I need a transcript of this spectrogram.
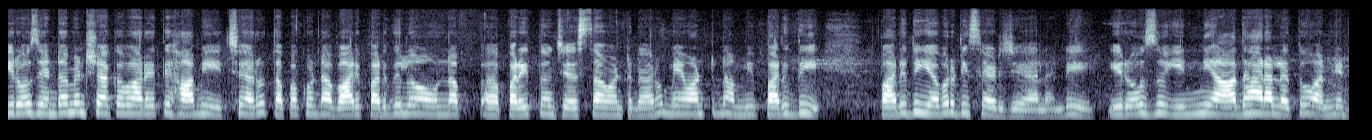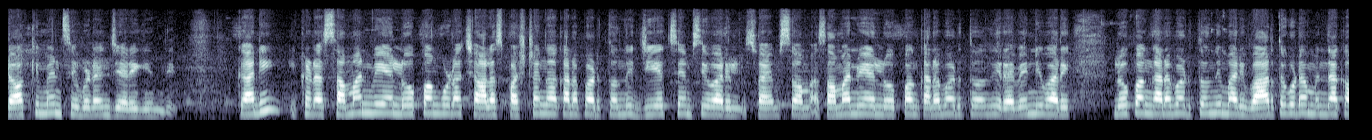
ఈరోజు ఎండోమెంట్ శాఖ వారైతే హామీ ఇచ్చారు తప్పకుండా వారి పరిధిలో ఉన్న ప్రయత్నం చేస్తామంటున్నారు మేము అంటున్నాం మీ పరిధి పరిధి ఎవరు డిసైడ్ చేయాలండి ఈరోజు ఇన్ని ఆధారాలతో అన్ని డాక్యుమెంట్స్ ఇవ్వడం జరిగింది కానీ ఇక్కడ సమన్వయ లోపం కూడా చాలా స్పష్టంగా కనబడుతుంది జిహెచ్ఎంసీ వారి స్వయం సమన్వయ లోపం కనబడుతుంది రెవెన్యూ వారి లోపం కనబడుతుంది మరి వారితో కూడా ఇందాక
